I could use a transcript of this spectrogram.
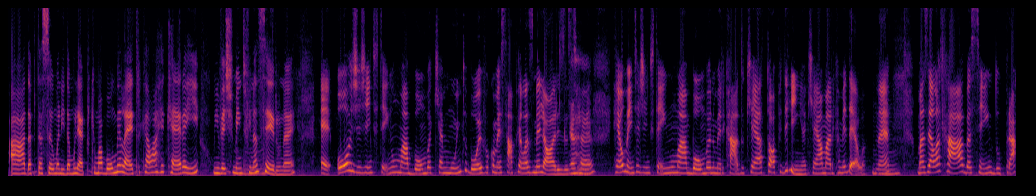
a adaptação ali da mulher? Porque uma bomba elétrica ela requer aí um investimento uhum. financeiro, né? É, hoje a gente tem uma bomba que é muito boa. Eu vou começar pelas melhores, assim, uhum. né? Realmente a gente tem uma bomba no mercado que é a top de linha, que é a marca Medela, uhum. né? Mas ela acaba sendo para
